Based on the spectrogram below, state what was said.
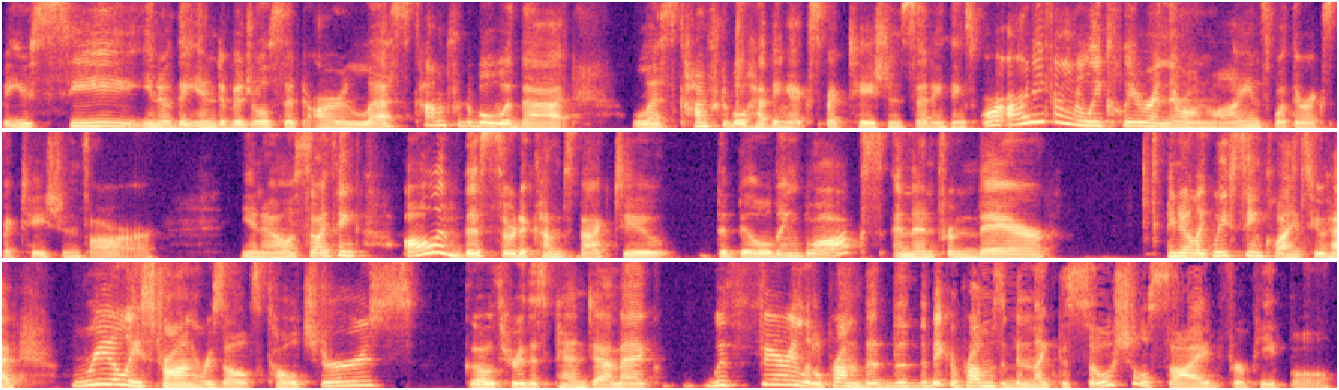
But you see, you know, the individuals that are less comfortable with that, less comfortable having expectation setting things, or aren't even really clear in their own minds what their expectations are. You know, so I think all of this sort of comes back to the building blocks. And then from there, you know, like we've seen clients who had really strong results cultures go through this pandemic with very little problem. The, the, the bigger problems have been like the social side for people,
